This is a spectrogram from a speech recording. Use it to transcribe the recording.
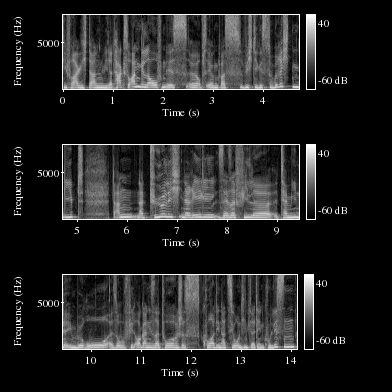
Die frage ich dann, wie der Tag so angelaufen ist, äh, ob es irgendwas Wichtiges zu berichten gibt. Dann natürlich in der Regel sehr, sehr viele Termine im Büro, also viel organisatorisches, Koordination hinter den Kulissen.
